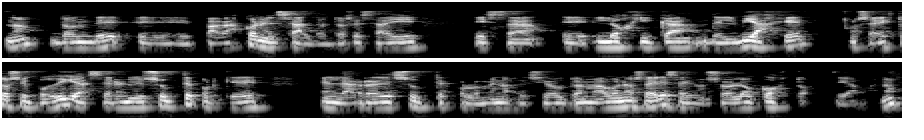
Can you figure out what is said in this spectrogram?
¿no? donde eh, pagas con el saldo. Entonces ahí esa eh, lógica del viaje, o sea, esto se podía hacer en el subte porque en la red de subtes, por lo menos de Ciudad Autónoma de Buenos Aires, hay un solo costo, digamos, ¿no?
